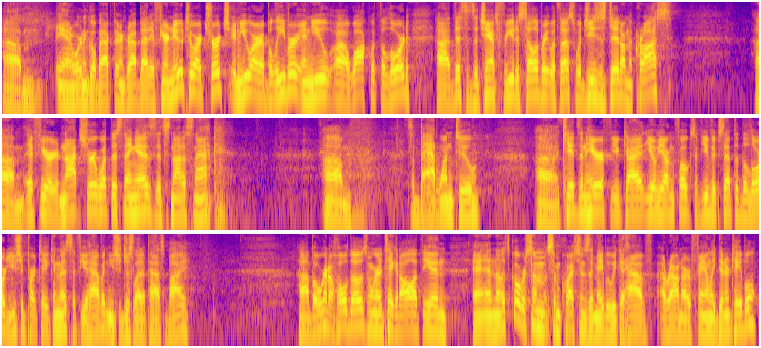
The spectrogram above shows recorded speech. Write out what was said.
Um, and we're going to go back there and grab that. If you're new to our church and you are a believer and you uh, walk with the Lord, uh, this is a chance for you to celebrate with us what Jesus did on the cross. Um, if you're not sure what this thing is, it's not a snack. Um, it's a bad one, too. Uh, kids in here, if you, guys, you young folks, if you've accepted the Lord, you should partake in this. If you haven't, you should just let it pass by. Uh, but we're going to hold those and we're going to take it all at the end. And, and let's go over some, some questions that maybe we could have around our family dinner table.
